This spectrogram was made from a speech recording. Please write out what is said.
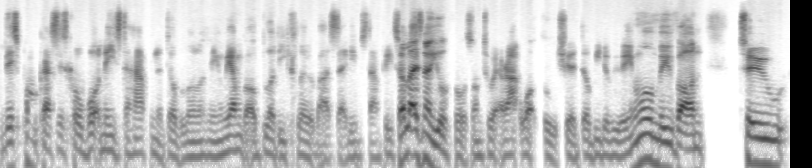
this podcast is called "What Needs to Happen at Double or Nothing." We haven't got a bloody clue about Stadium Stampede. So let us know your thoughts on Twitter at What Culture WWE, and we'll move on to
